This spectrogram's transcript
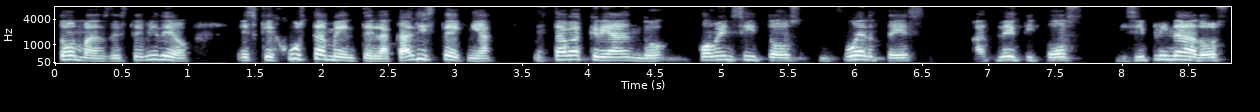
tomas de este video es que justamente la calistecnia estaba creando jovencitos fuertes, atléticos, disciplinados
